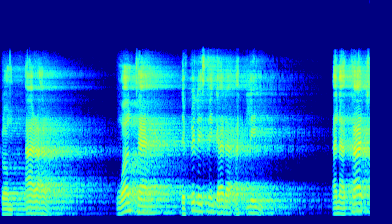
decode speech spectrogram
from Arara. One time, the Philistine gathered at Lehi and attacked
